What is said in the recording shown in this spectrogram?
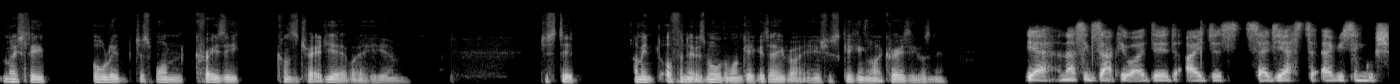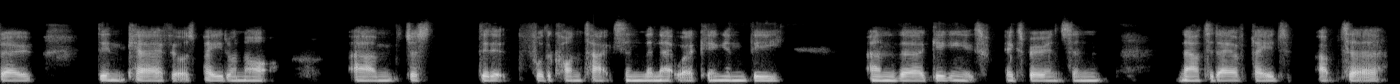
mostly all in just one crazy concentrated year where he um just did? I mean, often it was more than one gig a day, right? He was just gigging like crazy, wasn't he? Yeah, and that's exactly what I did. I just said yes to every single show, didn't care if it was paid or not. Um, just did it for the contacts and the networking and the and the gigging ex- experience. And now today I've played up to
